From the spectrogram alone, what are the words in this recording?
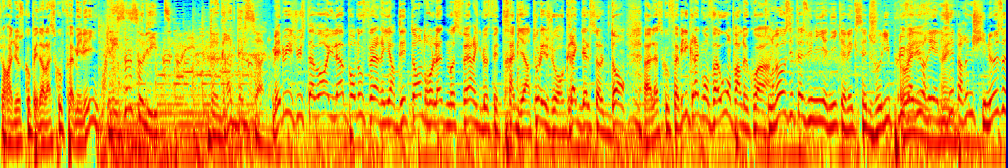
sur Radioscope et dans la Scoop Family. Les insolites de Greg Delson. Mais lui, juste avant, il a pour nous faire rire, détendre l'atmosphère. Il le fait très bien tous les jours. Greg Delsol dans euh, la Scoop Family. Greg, on va où? On parle de quoi? On va aux États-Unis, Yannick, avec cette jolie plus-value Oui, réalisée oui. par une chineuse.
